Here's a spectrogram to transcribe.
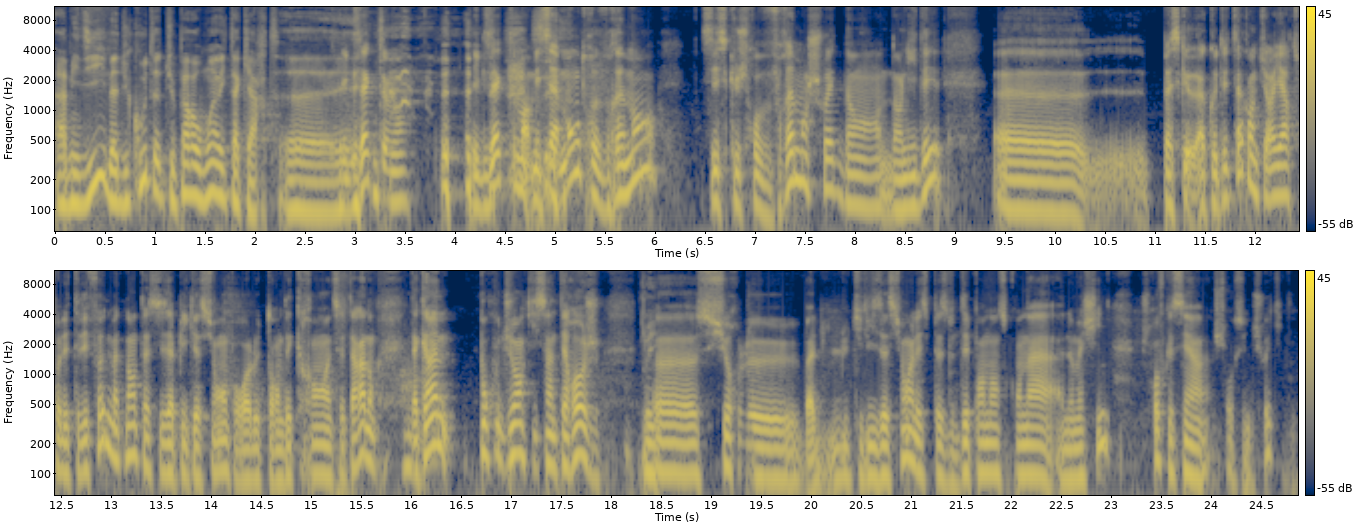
à, midi, bah, du coup, tu pars au moins avec ta carte. Euh... Exactement. Exactement. Mais ça montre vraiment, c'est ce que je trouve vraiment chouette dans, dans l'idée. Euh, parce que à côté de ça, quand tu regardes sur les téléphones, maintenant, tu as ces applications pour voir le temps d'écran, etc. Donc, tu as quand même beaucoup de gens qui s'interrogent euh, sur le bah, l'utilisation, l'espèce de dépendance qu'on a à nos machines. Je trouve que c'est un, je trouve c'est une chouette idée.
